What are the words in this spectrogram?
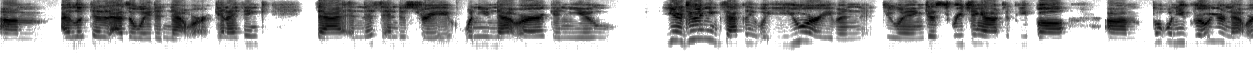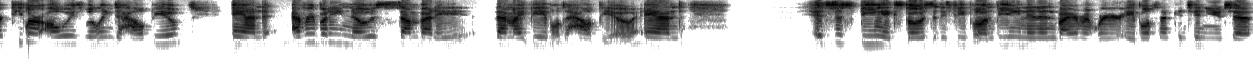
um, I looked at it as a way to network. And I think that in this industry, when you network and you, you know, doing exactly what you are even doing, just reaching out to people. Um, but when you grow your network, people are always willing to help you and everybody knows somebody that might be able to help you. And it's just being exposed to these people and being in an environment where you're able to continue to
